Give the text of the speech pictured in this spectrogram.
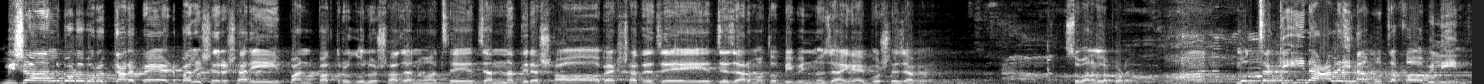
বিশাল বড় বড় কার্পেট বালিশের শাড়ি, পান পাত্রগুলো সাজানো আছে। জান্নাতিরা সব একসাথে যে যে যার মতো বিভিন্ন জায়গায় বসে যাবে। সুবহানাল্লাহ পড়ে। মুত্তাকিনা আলাইহা মুতাকাবিলিন।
